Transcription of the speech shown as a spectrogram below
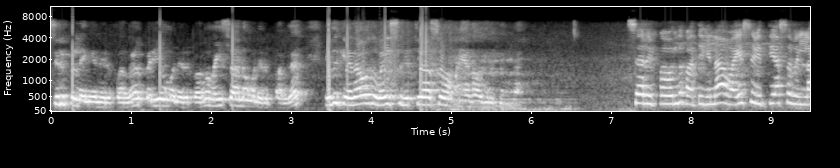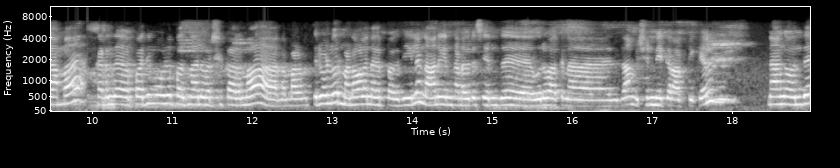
சிறு பிள்ளைங்கன்னு இருப்பாங்க பெரியவங்கன்னு இருப்பாங்க வயசானவங்கன்னு இருப்பாங்க. இதுக்கு ஏதாவது வயசு வித்தியாசம் அப்படி ஏதாவது இருக்குங்களா? சார் இப்போ வந்து பார்த்தீங்கன்னா வயசு வித்தியாசம் இல்லாமல் கடந்த பதிமூணு பதினாலு வருஷ காலமாக நம்ம திருவள்ளூர் மணவாள நகர் பகுதியில் நானும் என் கணவரும் சேர்ந்து உருவாக்கின இதுதான் மிஷன் மேக்கர் ஆப்டிக்கல் நாங்கள் வந்து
